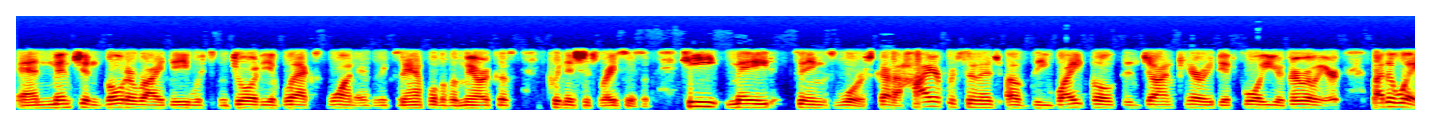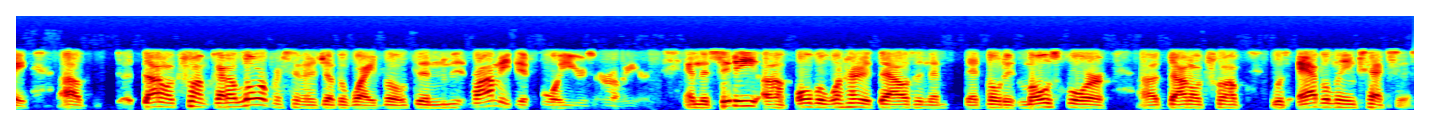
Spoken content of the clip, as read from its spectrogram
and mentioned voter ID, which the majority of blacks want, as an example of America's pernicious racism. He made things worse, got a higher percentage of the white vote than John Kerry did four years earlier. By the way, uh, Donald Trump got a lower percentage of the white vote than Mitt Romney did four years earlier. And the city of over 100,000 that, that voted most for uh, Donald Trump was Abilene, Texas.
